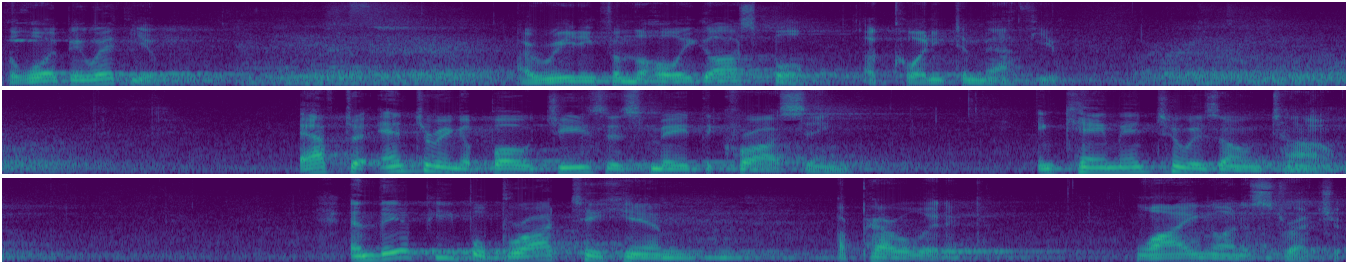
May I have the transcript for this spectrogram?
The Lord be with you. A reading from the Holy Gospel according to Matthew. After entering a boat, Jesus made the crossing and came into his own town. And there people brought to him a paralytic lying on a stretcher.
